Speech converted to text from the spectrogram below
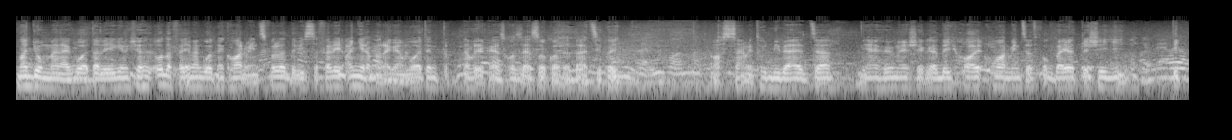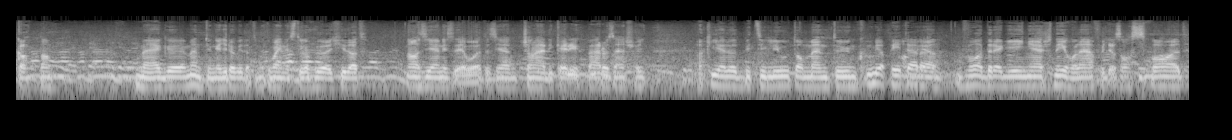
Nagyon meleg volt a végén, úgyhogy odafelé meg volt még 30 fölött, de visszafelé annyira melegen volt, én nem vagyok ehhez hozzászokva, tehát látszik, hogy azt számít, hogy mibe edzel, milyen hőmérséklet, de így haj- 35 fok bejött, és így, így tikkattam. Meg mentünk egy rövidet, amikor megnéztük a Völgyhidat. Na, az ilyen izé volt, ez ilyen családi kerékpározás, hogy a kijelölt bicikli úton mentünk. Mi a Péterrel? Vadregényes, néhol elfogy az aszfalt,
